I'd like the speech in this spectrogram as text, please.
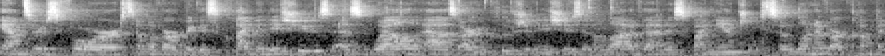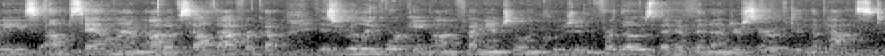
answers for some of our biggest climate issues as well as our inclusion issues, and a lot of that is financial. So, one of our companies, um, Sanlam out of South Africa, is really working on financial inclusion for those that have been underserved in the past.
